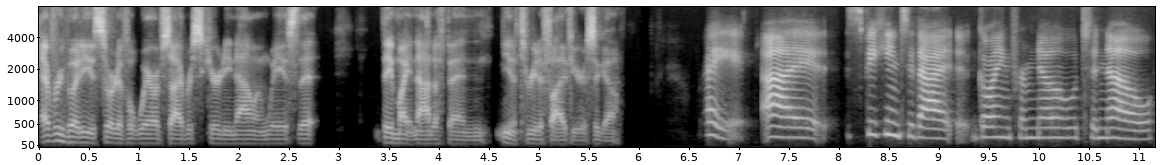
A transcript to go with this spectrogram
everybody is sort of aware of cybersecurity now in ways that they might not have been you know three to five years ago. Right. Uh, speaking to that going from no to no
